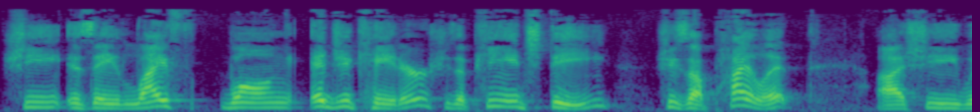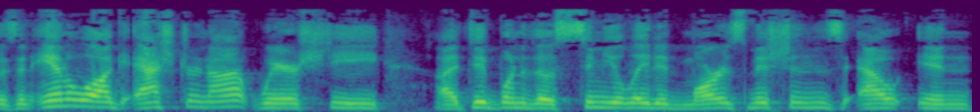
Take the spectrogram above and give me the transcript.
She is a lifelong educator. She's a PhD. She's a pilot. Uh, she was an analog astronaut where she uh, did one of those simulated Mars missions out in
